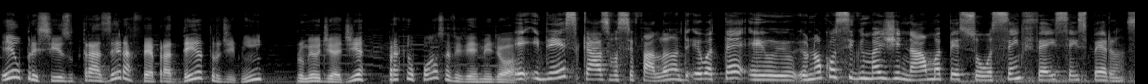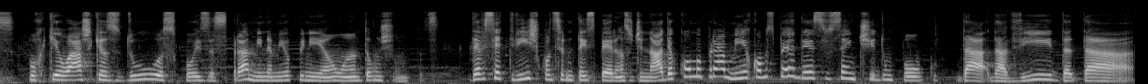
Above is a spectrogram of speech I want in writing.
Eu preciso trazer a fé para dentro de mim, para o meu dia a dia, para que eu possa viver melhor. E, e, nesse caso, você falando, eu até eu, eu, eu não consigo imaginar uma pessoa sem fé e sem esperança. Porque eu acho que as duas coisas, para mim, na minha opinião, andam juntas. Deve ser triste quando você não tem esperança de nada. É como para mim, é como se perdesse o sentido um pouco da, da vida, da,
